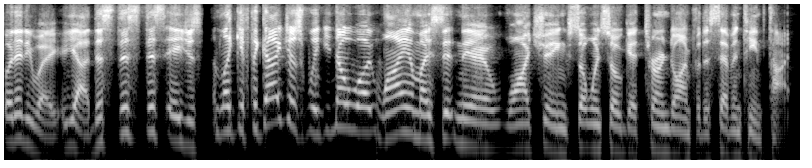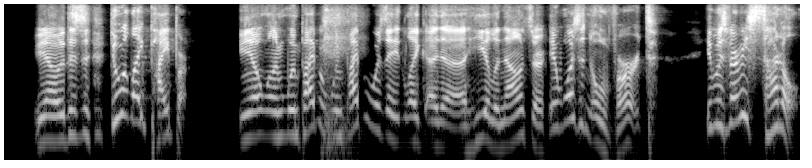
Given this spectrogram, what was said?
But anyway, yeah, this this this ages like if the guy just went, you know what? Why am I sitting there watching so and so get turned on for the seventeenth time? You know, this is do it like Piper. You know, when when Piper when Piper was a like a, a heel announcer, it wasn't overt. It was very subtle.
